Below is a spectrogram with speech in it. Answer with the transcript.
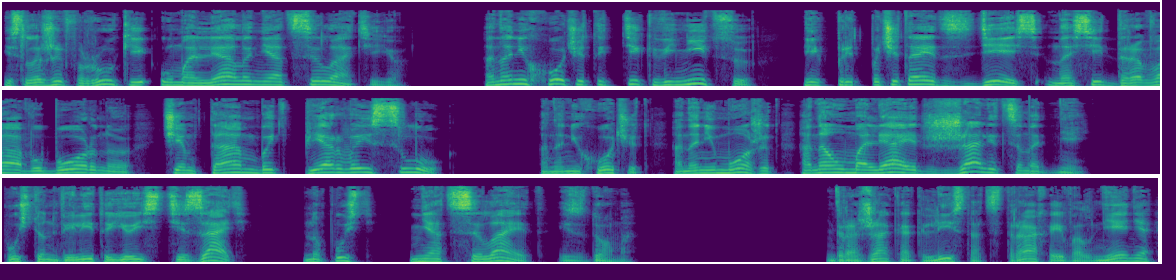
и, сложив руки, умоляла не отсылать ее. Она не хочет идти к Веницию и предпочитает здесь носить дрова в уборную, чем там быть первой из слуг. Она не хочет, она не может, она умоляет жалиться над ней. Пусть он велит ее истязать, но пусть не отсылает из дома. Дрожа, как лист от страха и волнения,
